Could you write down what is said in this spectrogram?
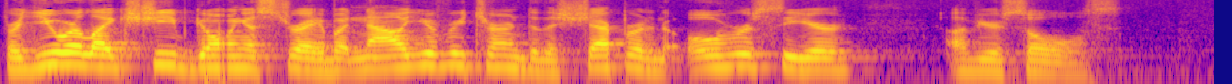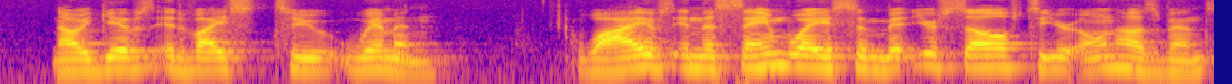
For you are like sheep going astray, but now you've returned to the shepherd and overseer of your souls. Now he gives advice to women. Wives, in the same way, submit yourselves to your own husbands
